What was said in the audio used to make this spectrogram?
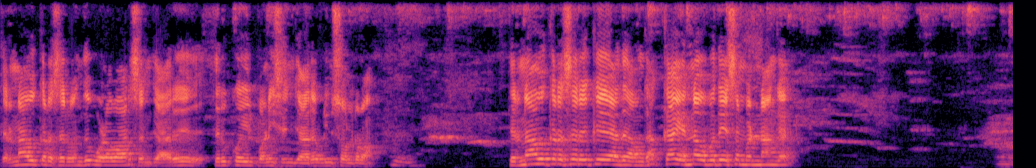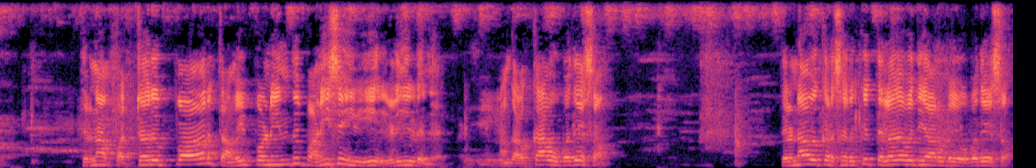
திருநாவுக்கரசர் வந்து உழவார் செஞ்சார் திருக்கோயில் பணி செஞ்சார் அப்படின்னு சொல்கிறோம் திருநாவுக்கரசருக்கு அது அவங்க அக்கா என்ன உபதேசம் பண்ணாங்க? திருநா பற்றறுப்பார் தமைப்பணிந்து பணி செய்வீர். எழுதிடுங்க. அங்கே அக்கா உபதேசம். திருநாவுக்கரசருக்கு திலகவதியாருடைய உபதேசம்.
